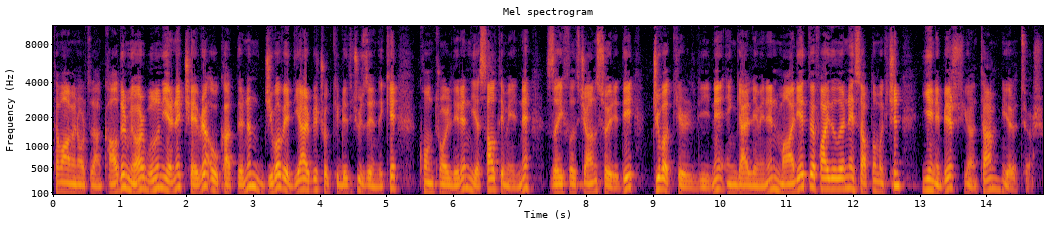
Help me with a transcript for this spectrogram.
tamamen ortadan kaldırmıyor. Bunun yerine çevre avukatlarının civa ve diğer birçok kirletici üzerindeki kontrollerin yasal temelini zayıflatacağını söylediği civa kirliliğini engellemenin maliyet ve faydalarını hesaplamak için yeni bir yöntem yaratıyor.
